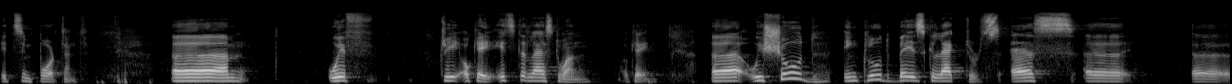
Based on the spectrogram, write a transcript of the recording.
It's important. Um, with three, okay, it's the last one. Okay. Uh, we should include basic lectures as, uh, uh,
